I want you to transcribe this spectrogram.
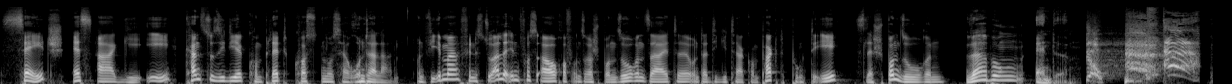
Sage, S-A-G-E, kannst du sie dir komplett kostenlos herunterladen. Und wie immer findest du alle Infos auch auf unserer Sponsorenseite unter digitalkompakt.de slash Sponsoren. Werbung Ende.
